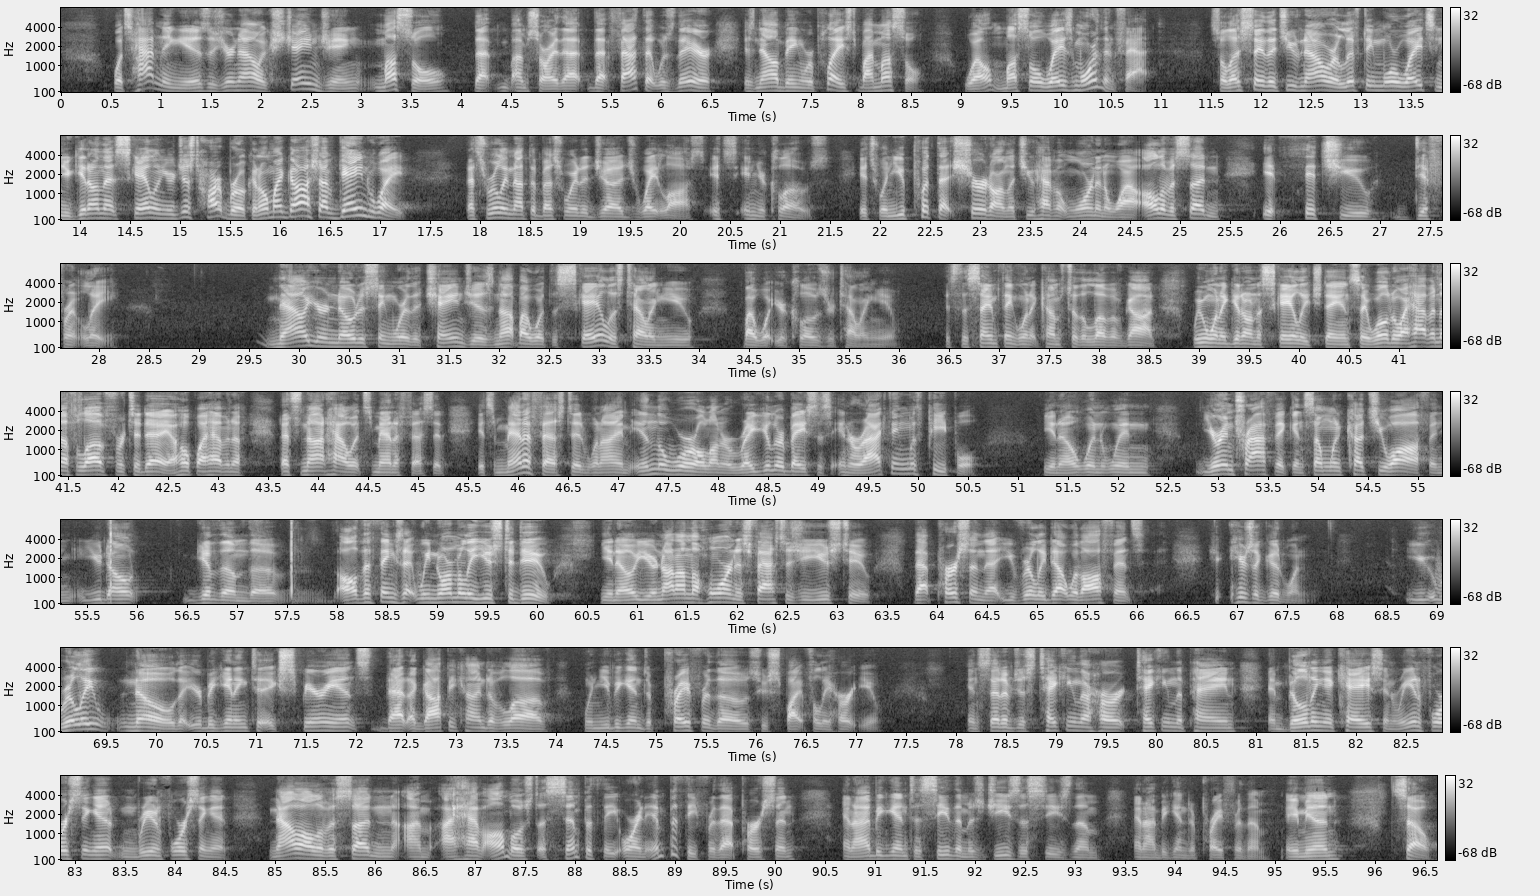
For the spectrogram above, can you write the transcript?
What's happening is is you're now exchanging muscle that I'm sorry, that that fat that was there is now being replaced by muscle. Well, muscle weighs more than fat. So let's say that you now are lifting more weights and you get on that scale and you're just heartbroken. Oh my gosh, I've gained weight. That's really not the best way to judge weight loss. It's in your clothes. It's when you put that shirt on that you haven't worn in a while, all of a sudden it fits you differently. Now you're noticing where the change is, not by what the scale is telling you, by what your clothes are telling you. It's the same thing when it comes to the love of God. We want to get on a scale each day and say, Well, do I have enough love for today? I hope I have enough. That's not how it's manifested. It's manifested when I am in the world on a regular basis, interacting with people you know, when, when you're in traffic and someone cuts you off and you don't give them the, all the things that we normally used to do. You know, you're not on the horn as fast as you used to. That person that you've really dealt with offense, here's a good one. You really know that you're beginning to experience that agape kind of love when you begin to pray for those who spitefully hurt you instead of just taking the hurt, taking the pain, and building a case and reinforcing it and reinforcing it, now all of a sudden I'm, I have almost a sympathy or an empathy for that person, and I begin to see them as Jesus sees them, and I begin to pray for them. Amen? So,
